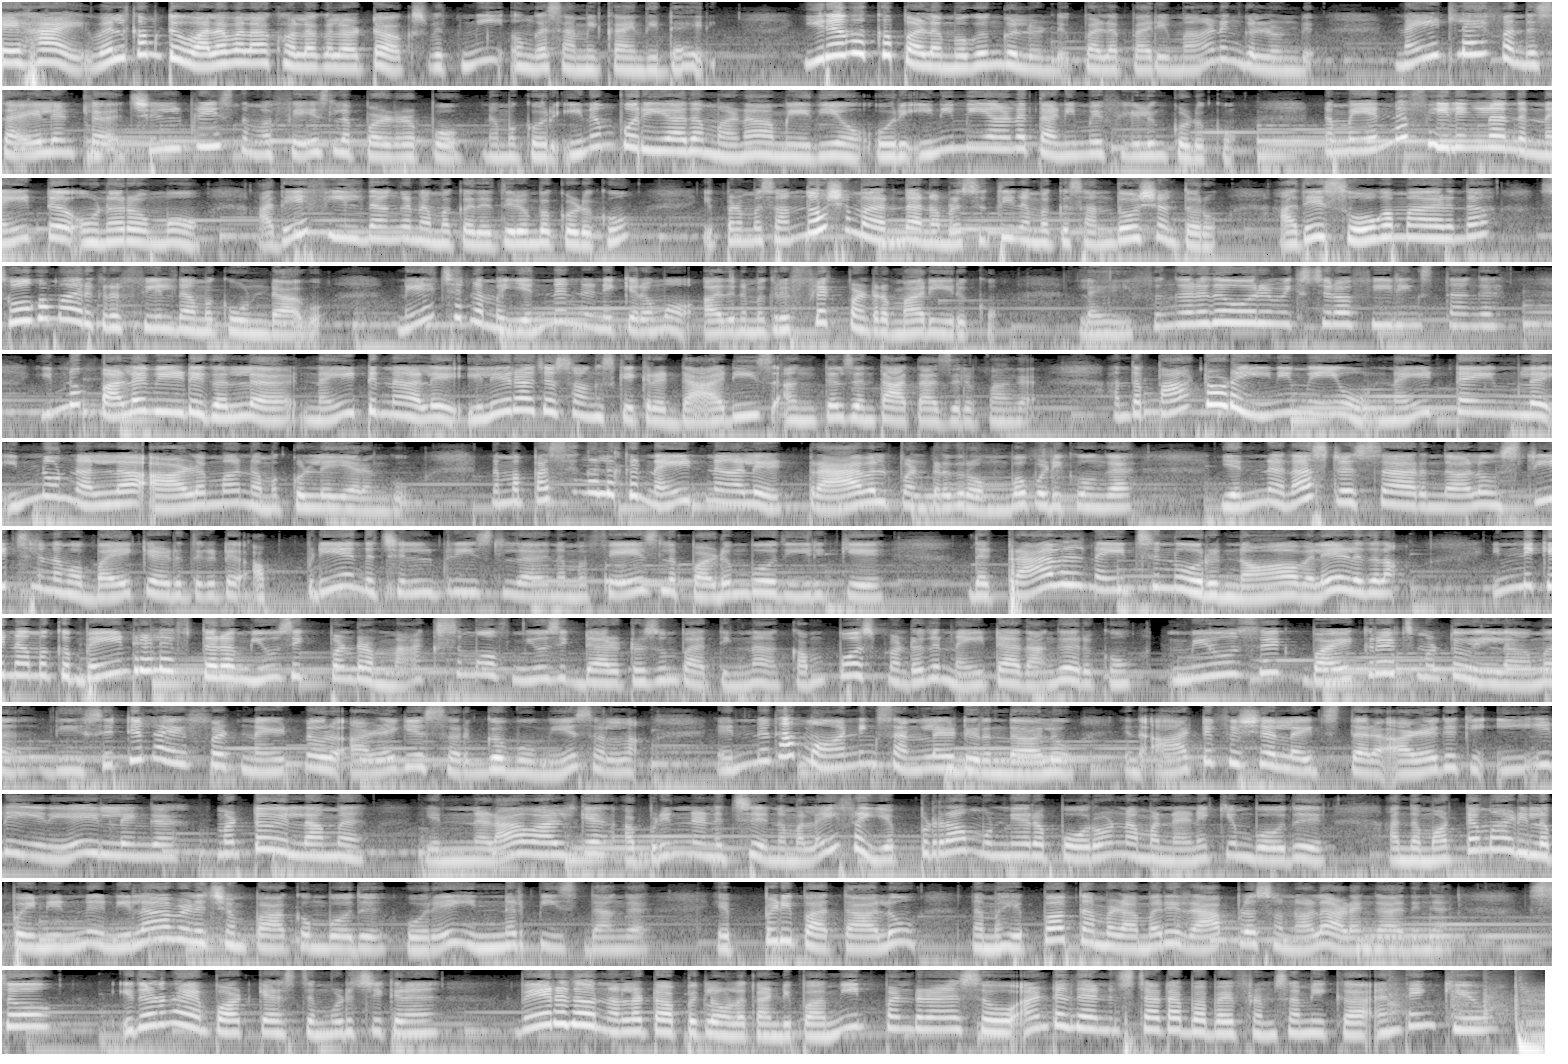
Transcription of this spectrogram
Hey hi welcome to வலவலா கொலகலா talks with me உங்கள் சமிகா டைரி இரவுக்கு பல முகங்கள் உண்டு பல பரிமாணங்கள் உண்டு. நைட் லைஃப் அந்த சைலண்டில் சில் ப்ரீஸ் நம்ம ஃபேஸில் படுறப்போ நமக்கு ஒரு இனம் புரியாத மன அமைதியும் ஒரு இனிமையான தனிமை ஃபீலும் கொடுக்கும். நம்ம என்ன ஃபீலிங்கில் அந்த நைட்டை உணரோமோ அதே ஃபீல் தாங்க நமக்கு அது திரும்ப கொடுக்கும். இப்போ நம்ம சந்தோஷமாக இருந்தால் நம்மளை சுற்றி நமக்கு சந்தோஷம் தரும். அதே சோகமாக இருந்தால் சோகமாக இருக்கிற ஃபீல் நமக்கு உண்டாகும். நேச்சர் நம்ம என்ன நினைக்கிறோமோ அது நமக்கு ரிஃப்ளெக்ட் பண்ணுற மாதிரி இருக்கும். லைஃபுங்கிறது ஒரு மிக்சர் ஆஃப் ஃபீலிங்ஸ் தாங்க. இன்னும் பல வீடுகளில் நைட்டுனாலே இளையராஜா சாங்ஸ் கேட்குற டேடிஸ் அங்கிள்ஸ் அண்ட் தாத்தாஸ் இருப்பாங்க. அந்த பாட்டோட இனிமையும் நைட் டைமில் இன்னும் நல்லா ஆழமாக நமக்குள்ளே இறங்கும். நம்ம பசங்களுக்கு நைட்னாலே ட்ராவல் பண்ணுறது ரொம்ப பிடிக்குங்க. என்னதான் ஸ்ட்ரெஸ்ஸாக இருந்தாலும் ஸ்ட்ரீட்ஸில் நம்ம பைக்கை எடுத்துக்கிட்டு அப்படியே அந்த சில் ப்ரீஸில் நம்ம ஃபேஸில் படும்போது இருக்கே இந்த ட்ராவல் நைட்ஸ்ன்னு ஒரு நாவலே எழுதலாம். இன்றைக்கி நமக்கு பெயின் ரிலீஃப் தர மியூசிக் பண்ணுற மேக்ஸிமம் ஆஃப் மியூசிக் டைரக்டர்ஸும் பார்த்தீங்கன்னா கம்போஸ் பண்ணுறது நைட்டாக தாங்க இருக்கும். மியூசிக் பைக் ரைட்ஸ் மட்டும் இல்லாமல் தி சிட்டி லைஃப் அட் நைட்னு ஒரு அழகிய சொர்க்க பூமியே சொல்லலாம். என்னதான் மார்னிங் சன்லைட் இருந்தாலும் இந்த ஆர்டிஃபிஷியல் லைட்ஸ் தர அழகுக்கு ஈடு இணையே இல்லைங்க. மட்டும் இல்லாமல் என்னடா வாழ்க்கை அப்படின்னு நினச்சி நம்ம லைஃப்பில் எப்படா முன்னேற போகிறோம் நம்ம நினைக்கும் போது அந்த மொட்டை மாடியில் போய் நின்று நிலா வெளிச்சம் பார்க்கும்போது ஒரே இன்னர் பீஸ் தாங்க. எப்படி பார்த்தாலும் நம்ம ஹிப்ஹாப் தமிழா மாதிரி ரேப்பில் சொன்னாலும் அடங்காதுங்க. ஸோ இதோட நான் என் பாட்காஸ்ட்டை முடிச்சுக்கிறேன். வேறு ஏதோ ஒரு நல்ல டாப்பிக்கில் உங்களை கண்டிப்பாக மீட் பண்ணுறேன் so until then start up bye from Samika and thank you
